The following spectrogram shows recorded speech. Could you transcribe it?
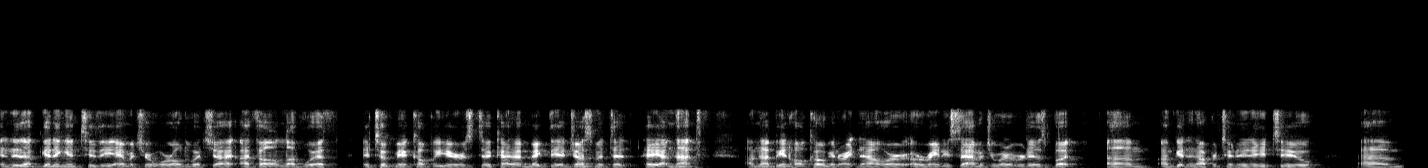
ended up getting into the amateur world, which I, I fell in love with. It took me a couple years to kind of make the adjustment that hey, I'm not I'm not being Hulk Hogan right now or, or Randy Savage or whatever it is, but um, I'm getting an opportunity to um,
